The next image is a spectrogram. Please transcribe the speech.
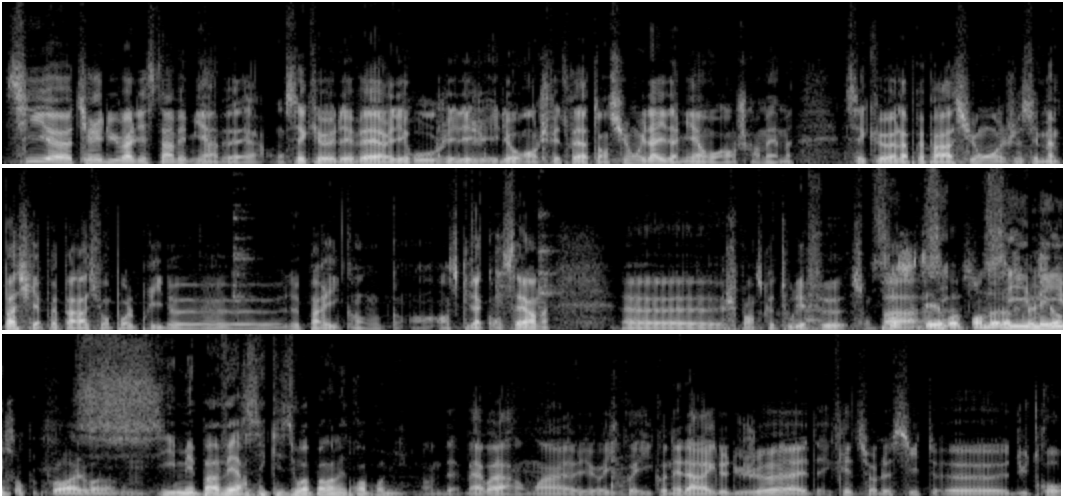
si euh, Thierry Duval d'Estaing avait mis un vert, on sait que les verts et les rouges et les, et les oranges, je fais très attention, et là il a mis un orange quand même. C'est qu'à la préparation, je ne sais même pas s'il y a préparation pour le prix de, Paris en ce qui la concerne. Euh, je pense que tous les feux sont pas. Si- reprendre la il- surtout pour elle. Voilà. S'il met pas vert, c'est qu'il se voit pas dans les trois premiers. Ben voilà, au moins euh, il, co- il connaît la règle du jeu, elle est écrite sur le site euh, du Trot.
